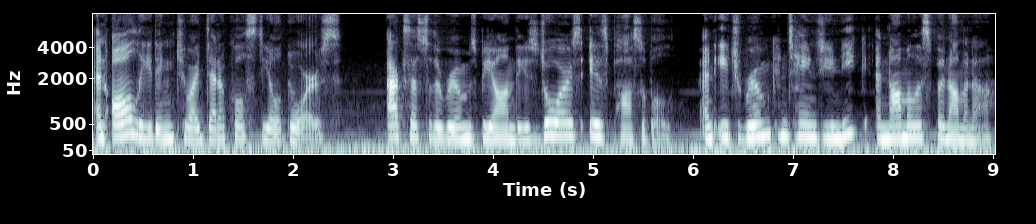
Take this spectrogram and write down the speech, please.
and all leading to identical steel doors. Access to the rooms beyond these doors is possible, and each room contains unique anomalous phenomena,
